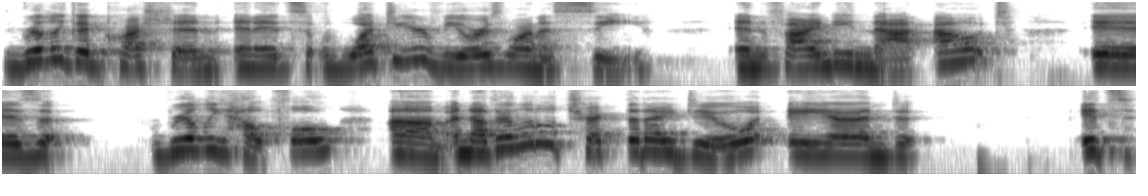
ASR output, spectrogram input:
really good question, and it's what do your viewers want to see, and finding that out is really helpful. Um, another little trick that I do, and it's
